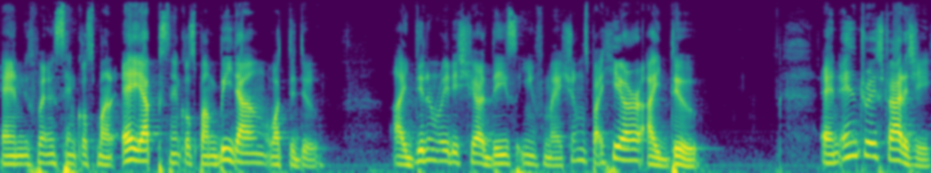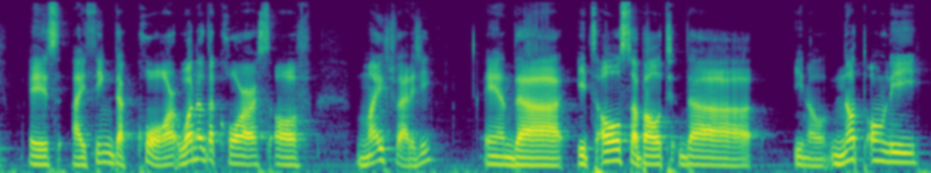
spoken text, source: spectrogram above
and when Senko span A up, Senko span B down, what to do. I didn't really share these informations, but here I do. And entry strategy is, I think, the core, one of the cores of my strategy, and uh, it's also about the, you know, not only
